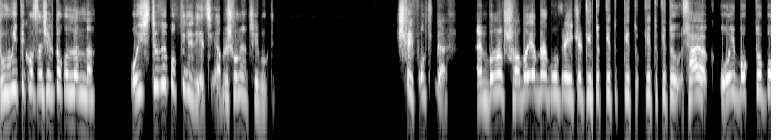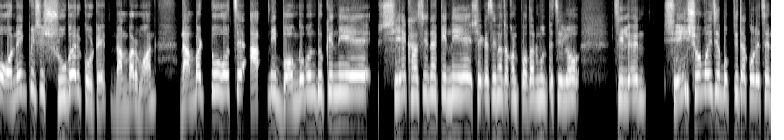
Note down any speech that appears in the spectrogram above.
দুর্নীতি করছেন সেটা তো করলেন না। ওই বক্তৃতা দিয়েছি, আপনি শোনেন সেই বক্তৃতা সেই বক্তৃতা আমি বললাম, সবাই আপনার কিন্তু কিন্তু কিন্তু কিন্তু কিন্তু সহায়ক। ওই বক্তব্য অনেক বেশি sugar coated number one number two হচ্ছে, আপনি বঙ্গবন্ধুকে নিয়ে, শেখ হাসিনাকে নিয়ে, শেখ হাসিনা যখন প্রধানমন্ত্রী ছিল, ছিলেন, সেই সময় যে বক্তৃতা করেছেন,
